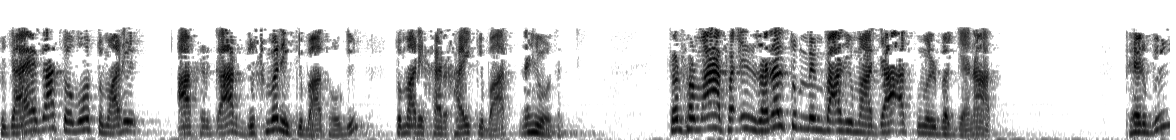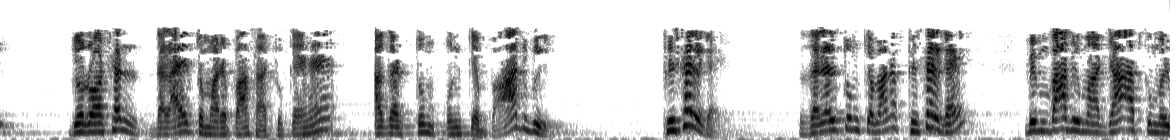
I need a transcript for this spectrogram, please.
سجائے گا تو وہ تمہاری آخرکار دشمنی کی بات ہوگی۔ تمہاری خیرخائی کی بات نہیں ہو سکتی۔ پھر فرمایا فن زرل تم ممبازی ماں جا کمل پھر بھی جو روشن دلائل تمہارے پاس آ چکے ہیں، اگر تم ان کے بعد بھی پھسل گئے زلل تم کے معنی پھسل گئے بمباد ما جات کمل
